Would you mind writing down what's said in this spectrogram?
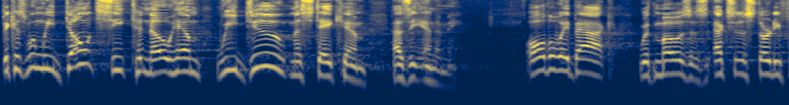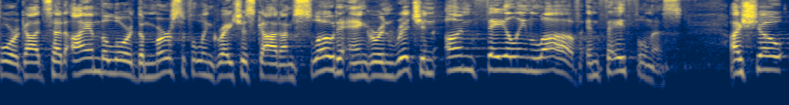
Because when we don't seek to know him, we do mistake him as the enemy. All the way back with Moses, Exodus 34, God said, I am the Lord, the merciful and gracious God. I'm slow to anger and rich in unfailing love and faithfulness. I show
